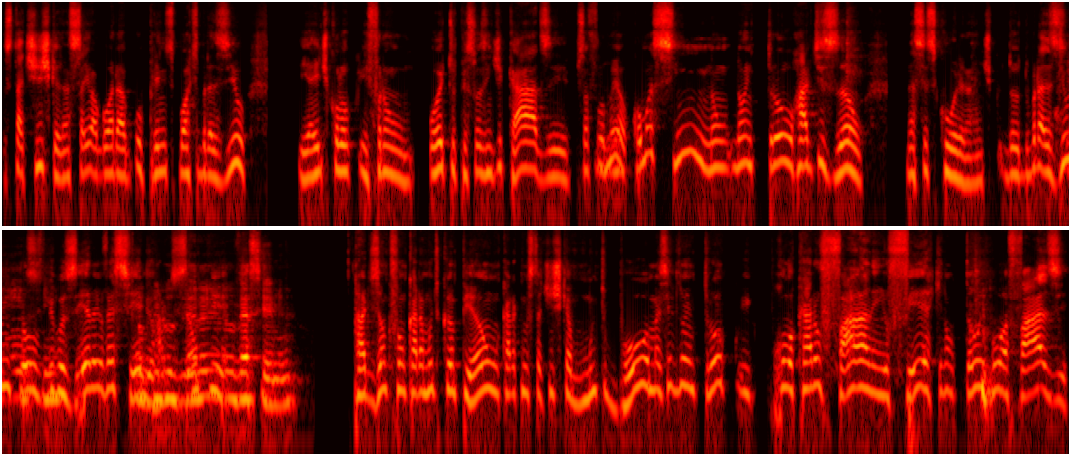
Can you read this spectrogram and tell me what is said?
estatística, né? Saiu agora o Prêmio Esporte Brasil, e aí a gente colocou, e foram oito pessoas indicadas, e a pessoa falou, uhum. meu, como assim não, não entrou o hardzão? Nessa escolha. Né? Do, do, Brasil sim, entrou sim. o Viguzeira e o VSM. O Viguzeira e o VSM, né? Radzão que foi um cara muito campeão, um cara com uma estatística muito boa, mas ele não entrou e colocaram o Fallen e o Fer, que não estão em boa fase.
